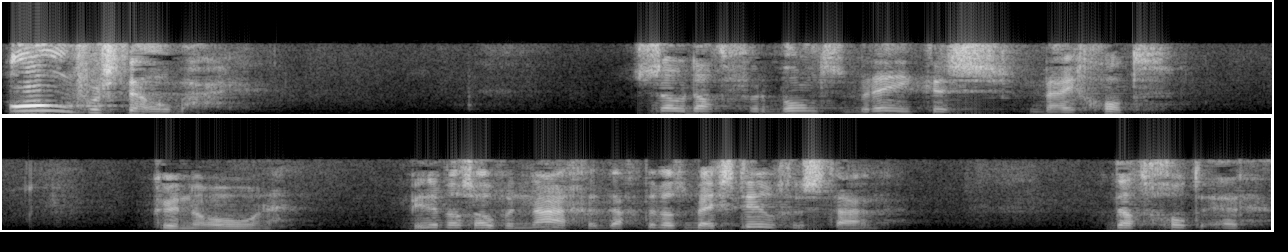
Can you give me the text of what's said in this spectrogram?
Onvoorstelbaar. Zodat verbondsbrekers bij God kunnen horen. Heb je er wel eens over nagedacht? Er was bij stilgestaan. Dat God er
